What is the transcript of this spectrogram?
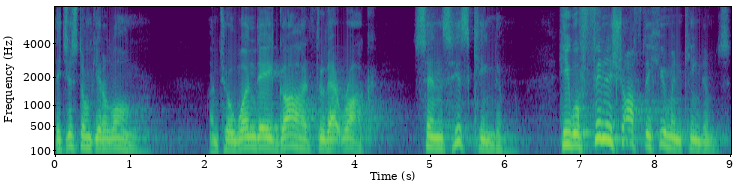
they just don't get along until one day God, through that rock, sends his kingdom. He will finish off the human kingdoms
